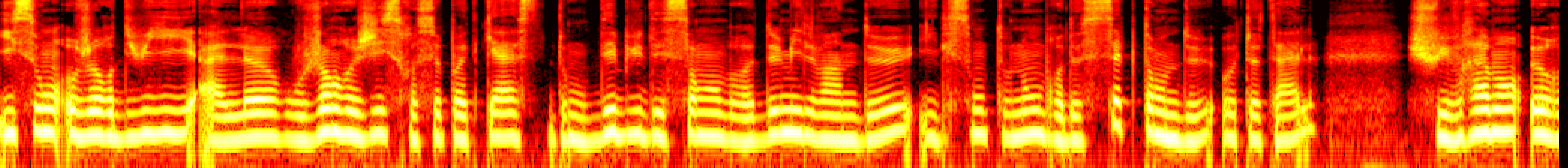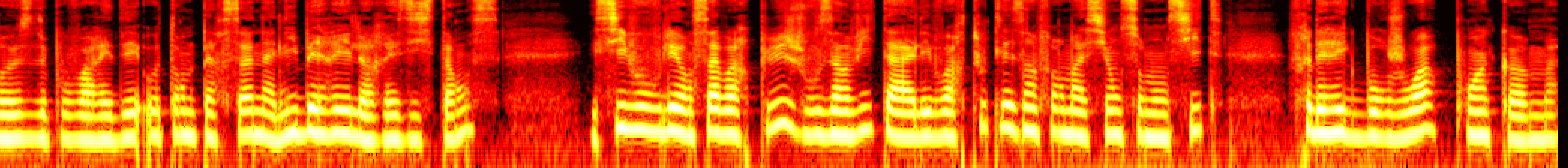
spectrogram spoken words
Ils sont aujourd'hui, à l'heure où j'enregistre ce podcast, donc début décembre 2022, ils sont au nombre de 72 au total. Je suis vraiment heureuse de pouvoir aider autant de personnes à libérer leur résistance. Et si vous voulez en savoir plus, je vous invite à aller voir toutes les informations sur mon site frédéricbourgeois.com.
